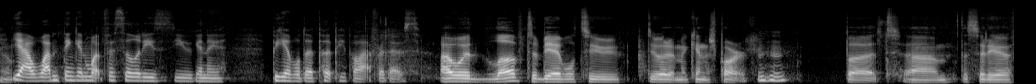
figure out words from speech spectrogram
Yep. yeah, well, I'm thinking what facilities you gonna be able to put people at for those? I would love to be able to do it at McKinnis Park, Mm-hmm. but um, the city of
